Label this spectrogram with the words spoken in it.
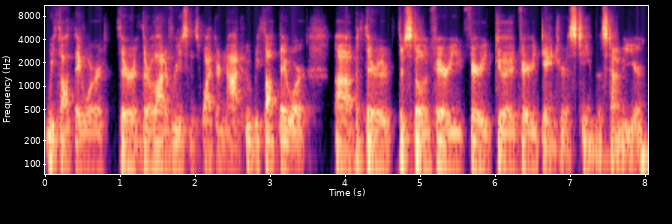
we thought they were. There there are a lot of reasons why they're not who we thought they were. Uh, but they're they're still a very very good, very dangerous team this time of year.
